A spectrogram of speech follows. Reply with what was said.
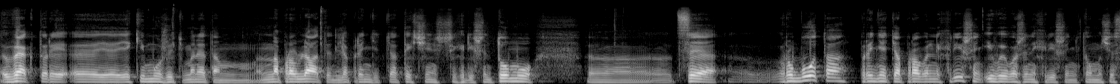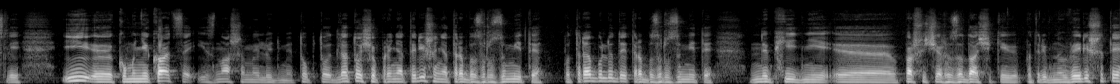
вектори, е, які можуть мене там направляти для прийняття тих чи інших рішень. Тому е, це робота, прийняття правильних рішень і виважених рішень, в тому числі, і е, комунікація із нашими людьми. Тобто, для того, щоб прийняти рішення, треба зрозуміти потреби людей, треба зрозуміти необхідні е, в першу чергу задачі, які потрібно вирішити.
